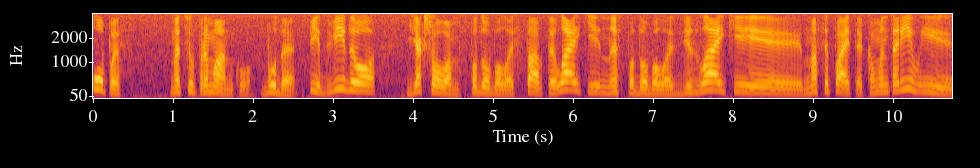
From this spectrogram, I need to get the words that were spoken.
Опис на цю приманку буде під відео. Якщо вам сподобалось, ставте лайки, не сподобалось дізлайки, насипайте коментарів і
